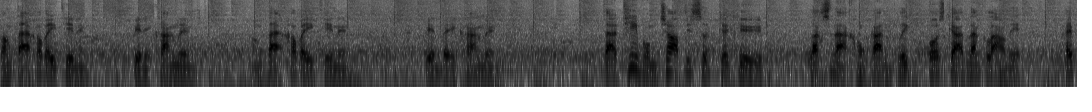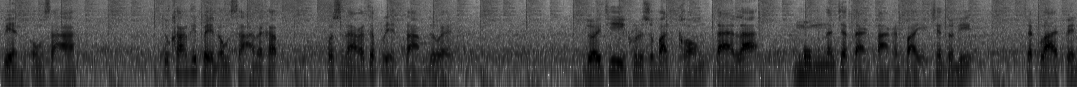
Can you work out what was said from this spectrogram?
ลองแตะเข้าไปอีกทีหนึ่งเปลี่ยนอีกครั้งหนึ่งลองแตะเข้าไปอีกทีหนึ่งเปลี่ยนไปอีกครั้งหนึ่งแต่ที่ผมชอบที่สุดก็คือลักษณะของการพลิกโปสการ์ดดังกล่าวนี้ให้เปลี่ยนองศา ทุกครั้งที่เปลี่ยนองศานะครับโฆษณาก็จะเปลี่ยนตามด้วย โดยที่คุณสมบัติของแต่ละมุมนั้นจะแตกต่างกันไป อย่างเช่นตัวนี้จะกลายเป็น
